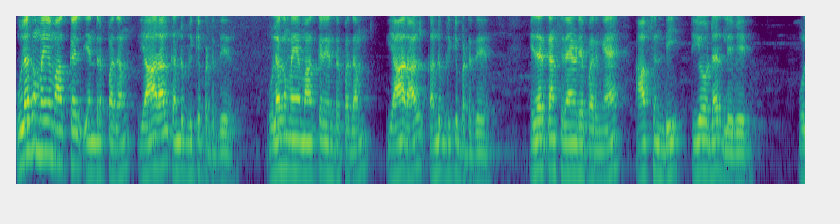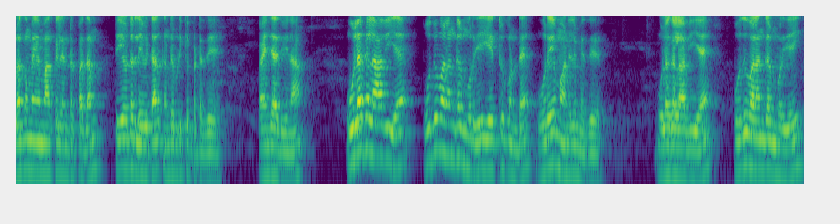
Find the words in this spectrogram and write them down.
உலகமயமாக்கல் என்ற பதம் யாரால் கண்டுபிடிக்கப்பட்டது? உலகமயமாக்கல் என்ற பதம் யாரால் கண்டுபிடிக்கப்பட்டது? இதற்கான சரியான விடை பாருங்கள் ஆப்ஷன் டி தியோடர் லெவிட் உலகமயமாக்கல் என்ற பதம் தியோடர் லெவிட்டால் கண்டுபிடிக்கப்பட்டது. பதினஞ்சாவது வினா. உலகளாவிய பொது வளங்கள் முறையை ஏற்றுக்கொண்ட ஒரே மாநிலம் எது? உலகளாவிய பொது வழங்கல் முறையை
